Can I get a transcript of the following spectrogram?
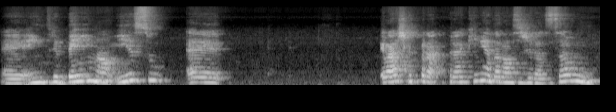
é, entre bem e mal. Isso, é, eu acho que para quem é da nossa geração,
